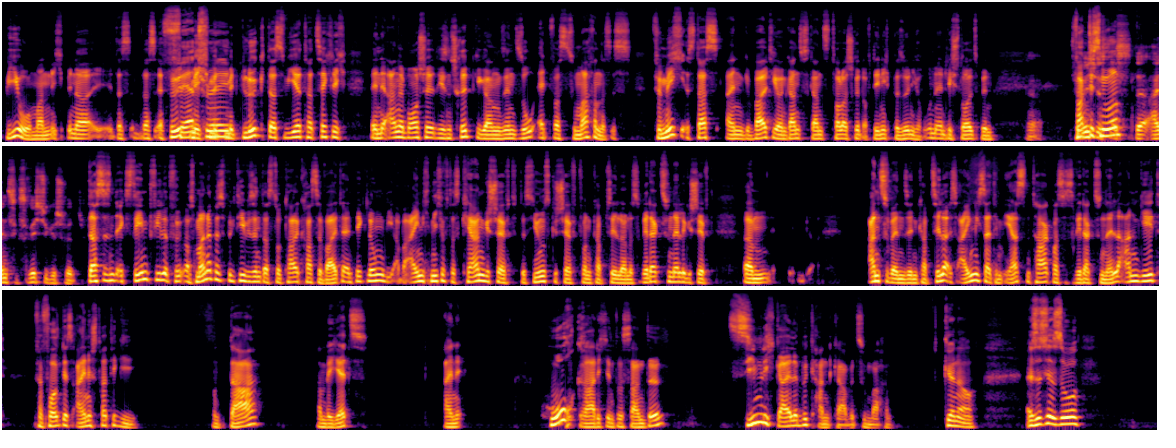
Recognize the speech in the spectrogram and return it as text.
Bio, Mann, ich bin da, das, das erfüllt Fairtrade. mich mit, mit Glück, dass wir tatsächlich in der Angelbranche diesen Schritt gegangen sind, so etwas zu machen. Das ist, für mich ist das ein gewaltiger und ganz, ganz toller Schritt, auf den ich persönlich auch unendlich stolz bin. Für Fakt mich ist nur, das der einzig richtige Schritt. das sind extrem viele, für, aus meiner Perspektive sind das total krasse Weiterentwicklungen, die aber eigentlich nicht auf das Kerngeschäft, das Newsgeschäft von Capzilla und das redaktionelle Geschäft ähm, anzuwenden sind. Capzilla ist eigentlich seit dem ersten Tag, was das Redaktionelle angeht, verfolgt es eine Strategie. Und da haben wir jetzt eine hochgradig interessante, ziemlich geile Bekanntgabe zu machen. Genau. Es ist ja so,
